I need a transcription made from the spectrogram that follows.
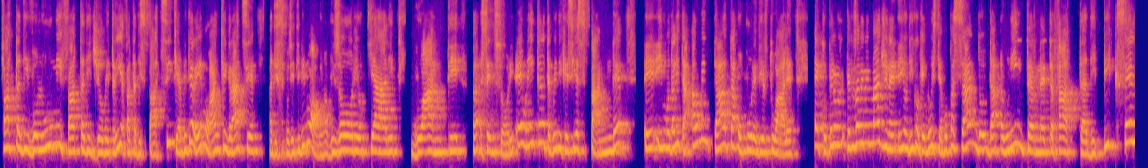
fatta di volumi, fatta di geometria, fatta di spazi che abiteremo anche grazie a dispositivi nuovi, no? visori, occhiali, guanti, eh, sensori. È un internet quindi che si espande eh, in modalità aumentata oppure virtuale. Ecco, per, per usare un'immagine, io dico che noi stiamo passando da un internet fatta di pixel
